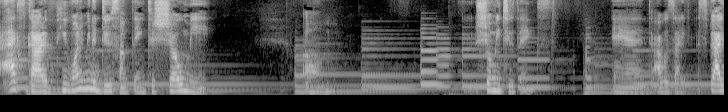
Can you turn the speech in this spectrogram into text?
I asked God if He wanted me to do something to show me, um, show me two things. And I was like, I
